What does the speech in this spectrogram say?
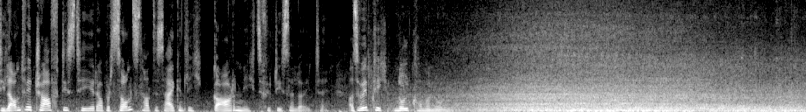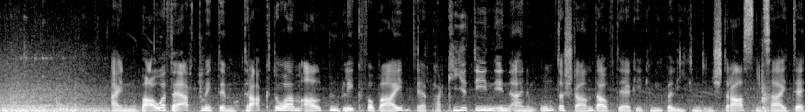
die Landwirtschaft ist hier, aber sonst hat es eigentlich gar nichts für diese Leute. Also wirklich 0,0. Ein Bauer fährt mit dem Traktor am Alpenblick vorbei. Er parkiert ihn in einem Unterstand auf der gegenüberliegenden Straßenseite.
